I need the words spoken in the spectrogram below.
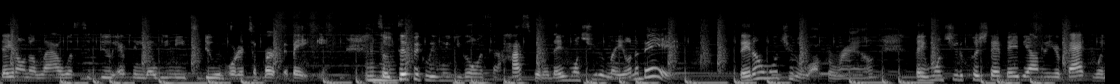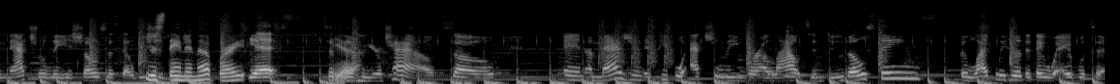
they don't allow us to do everything that we need to do in order to birth a baby. Mm-hmm. So typically, when you go into a hospital, they want you to lay on a bed. They don't want you to walk around. They want you to push that baby out on your back when naturally it shows us that we you're standing be, up, right? Yes, to yeah. deliver your child. So, and imagine if people actually were allowed to do those things the likelihood that they were able to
